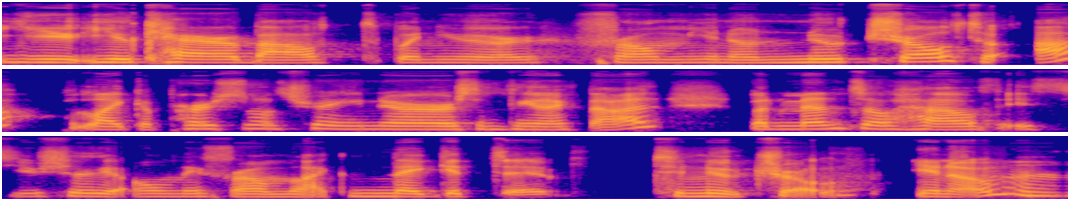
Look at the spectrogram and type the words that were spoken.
you you care about when you're from you know neutral to up like a personal trainer or something like that but mental health is usually only from like negative to neutral you know mm.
